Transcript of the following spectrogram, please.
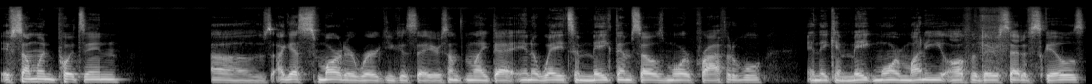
if someone puts in uh, I guess smarter work you could say or something like that in a way to make themselves more profitable and they can make more money off of their set of skills.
